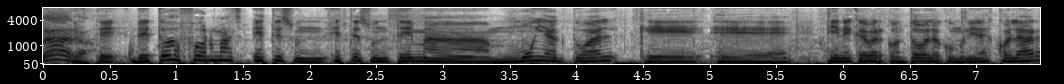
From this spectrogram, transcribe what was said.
Claro. Este, de todas formas, este es un, este es un tema muy actual que eh, tiene que ver con toda la comunidad escolar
